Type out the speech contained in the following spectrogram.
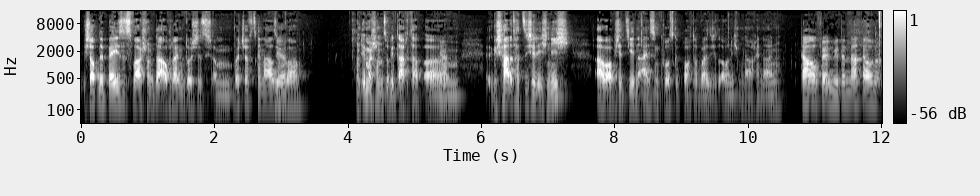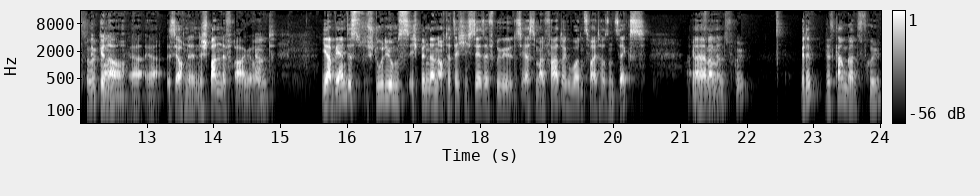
ich glaube, eine Basis war schon da, auch allein durch, dass ich am Wirtschaftsgymnasium ja. war und immer schon so gedacht habe. Ähm, ja. Geschadet hat sicherlich nicht, aber ob ich jetzt jeden einzelnen Kurs gebraucht habe, weiß ich jetzt auch nicht im Nachhinein. Darauf werden wir dann nachher auch noch zurückkommen. Genau, ja, ja. Ist ja auch eine, eine spannende Frage. Ja. Und ja, während des Studiums, ich bin dann auch tatsächlich sehr, sehr früh das erste Mal Vater geworden, 2006. Okay, das ähm, war ganz früh. Bitte? Das kam ganz früh.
